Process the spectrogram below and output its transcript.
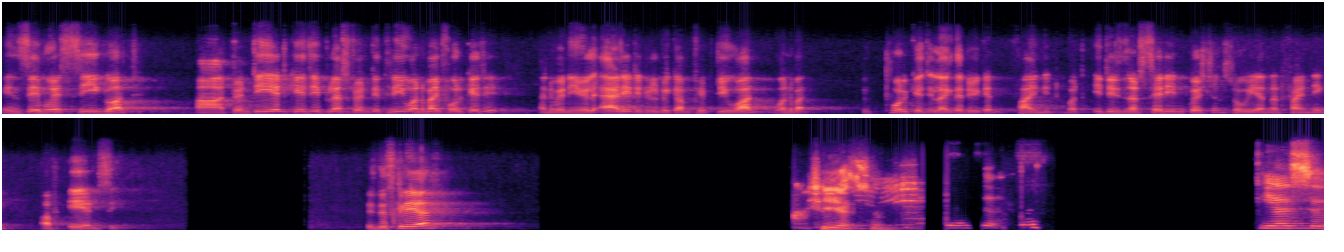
In same way, C got uh, 28 kg plus 23 1 by 4 kg, and when you will add it, it will become 51 1 by 4 kg. Like that, you can find it, but it is not said in question, so we are not finding of A and C. Is this clear? Yes, sir. Yes, sir.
